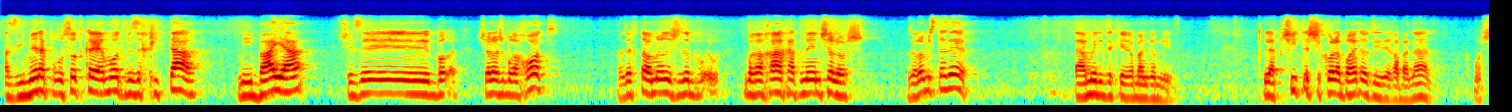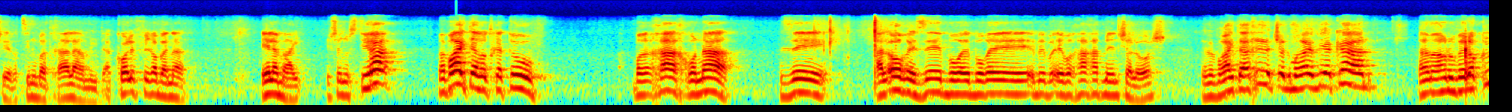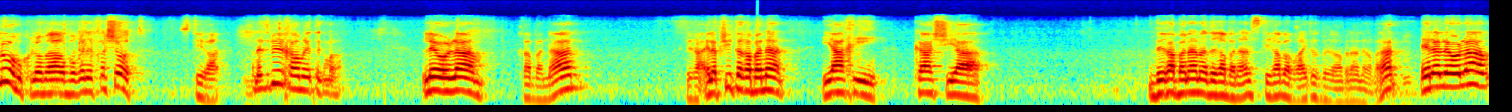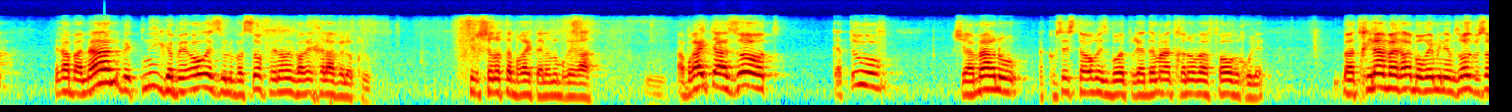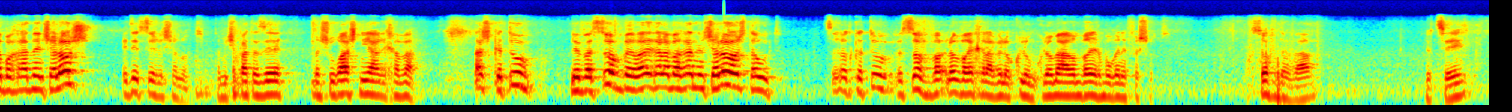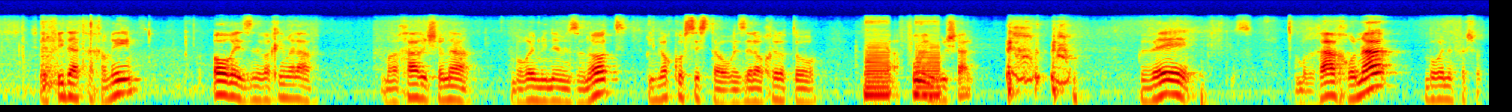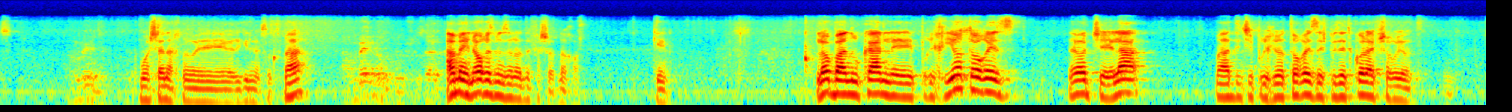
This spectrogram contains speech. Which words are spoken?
אז אם אין הפרוסות קיימות וזה חיטה מבעיה, שזה שלוש ברכות, אז איך אתה אומר לי שזה ברכה אחת מהן שלוש? זה לא מסתדר. להעמיד את זה כרבן גמליאל. לפשיטה שכל הברייתא אותי זה רבנן, כמו שרצינו בהתחלה להעמיד, הכל לפי רבנן. אלא מאי? יש לנו סתירה. בברייתא הזאת כתוב, ברכה האחרונה זה על אורז, זה בורא, בורא, ברכה אחת מהן שלוש, ובברייתא אחרת שהגמרא הביאה כאן, אמרנו ולא כלום, כלומר בורא נפשות. סתירה. אני אסביר לך, אומרת הגמרא. לעולם רבנן, סליחה, אלא פשיטא רבנן, יחי קשיא דרבננא דרבנן, סתירה בברייתות ברבנן דרבנן, אלא לעולם רבנן ותני גבי אורז ולבסוף אינו מברך עליו ולא כלום. צריך לשנות את הברייתא, אין לנו ברירה. הברייתא הזאת, כתוב, שאמרנו, הכוסס את האורז בורא פרי אדמה עד חנו ועפאו וכולי. בתחילה מברך עליו בורא מיני מזרות ובסוף עד מהן שלוש, את זה צריך לשנות. את המשפט הזה בשורה השנייה הרחבה. מה שכתוב, לבסוף מברך עליו עד מהן שלוש, טעות. צריך להיות כתוב, בסוף לא מברך עליו ולא כלום, כלומר מברך בורא נפשות. סוף דבר, יוצא שלפי דעת חכמים, אורז נברכים עליו. ברכה ראשונה, בורא מיני מזונות, אם לא כוסס את האורז, אלא אוכל אותו אפוי ומבושל. וברכה האחרונה, בורא נפשות. אמן. כמו שאנחנו אה, רגילים לעשות. מה? אמן, אורז מזונות נפשות, נכון. כן. לא באנו כאן לפריחיות אורז, זה עוד שאלה. מה הדין של פריחיות אורז? יש בזה את כל האפשרויות.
